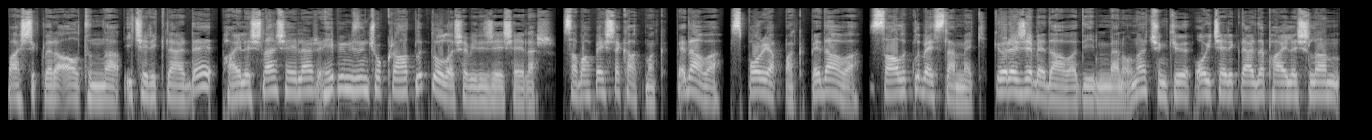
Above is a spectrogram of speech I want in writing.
başlıkları altında içeriklerde paylaşılan şeyler hepimizin çok rahatlıkla ulaşabileceği şeyler. Sabah 5'te kalkmak bedava, spor yapmak bedava, sağlıklı beslenmek görece bedava diyeyim ben ona. Çünkü o içeriklerde paylaşılan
